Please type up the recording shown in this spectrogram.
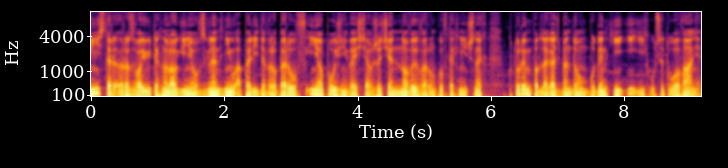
Minister Rozwoju i Technologii nie uwzględnił apeli deweloperów i nie opóźni wejścia w życie nowych warunków technicznych, którym podlegać będą budynki i ich usytuowanie.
